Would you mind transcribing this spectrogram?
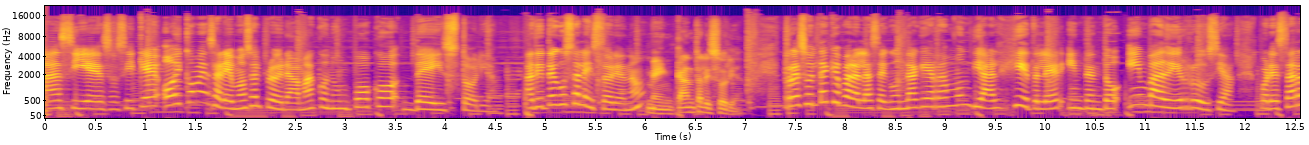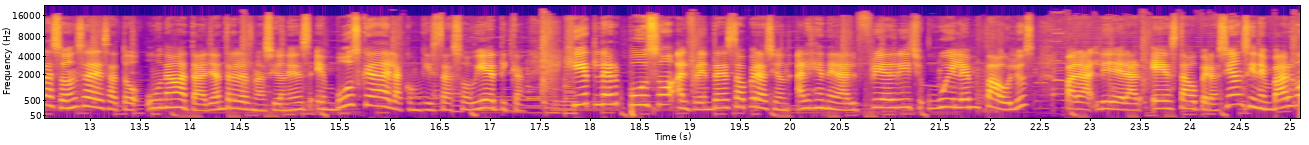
Así es, así que hoy comenzaremos el programa con un poco de historia. ¿A ti te gusta la historia, no? Me encanta la historia. Resulta que para la Segunda Guerra Mundial Hitler intentó invadir Rusia. Por esta razón se desató una batalla entre las naciones en búsqueda de la conquista soviética. Hitler puso al frente de esta operación al general Friedrich Wilhelm Paulus para liderar esta operación. Sin embargo,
